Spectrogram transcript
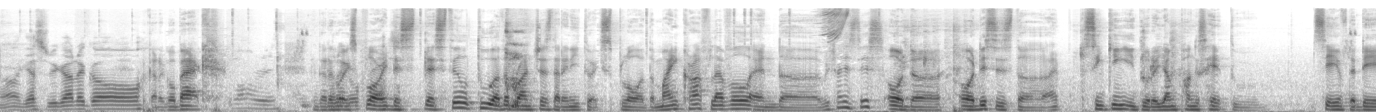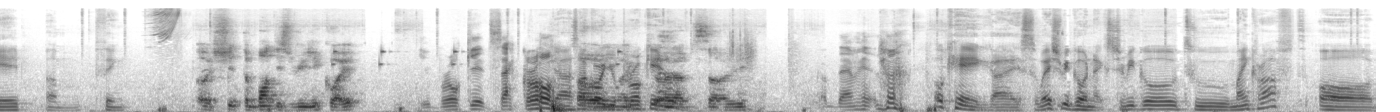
Well, I guess we gotta go. Gotta go back. exploring. I gotta go Gotta go exploring. fast. there's there's still two other branches that I need to explore. The Minecraft level and the which one is this? Oh the oh this is the I'm sinking into the young punk's head to save the day um thing. Oh shit, the bot is really quiet. You broke it, Sakura. Yeah, Sakura, oh you my broke it. I'm sorry. God damn it. Okay, guys, where should we go next? Should we go to Minecraft or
